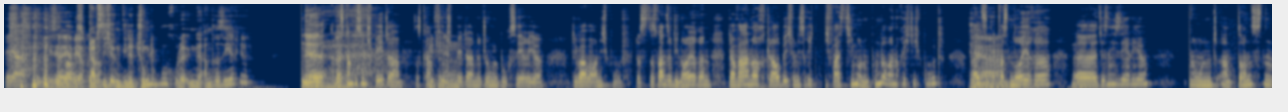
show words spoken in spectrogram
Ja, ja. Die Serie habe ich auch Gab es nicht irgendwie eine Dschungelbuch oder irgendeine andere Serie? Äh, Nee, aber das kam ein bisschen später. Das kam Später, viel ne? später, eine Dschungelbuch-Serie. Die war aber auch nicht gut. Das, das waren so die neueren. Da war noch, glaube ich, wenn ich es richtig weiß, Timon und Pumba war noch richtig gut. Als Ja. etwas neuere Hm. äh, Disney-Serie. Und ansonsten,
